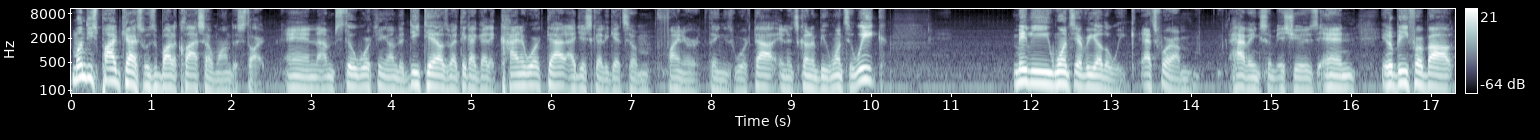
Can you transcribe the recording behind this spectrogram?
Monday's podcast was about a class I wanted to start, and I'm still working on the details, but I think I got it kind of worked out. I just got to get some finer things worked out, and it's going to be once a week maybe once every other week. That's where I'm having some issues, and it'll be for about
